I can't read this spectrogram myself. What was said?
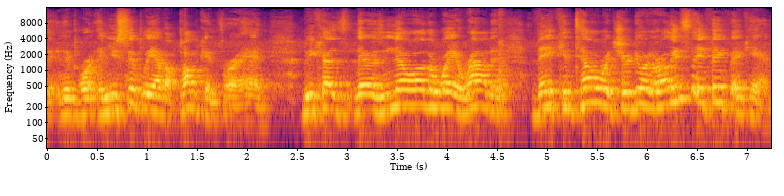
important, and you simply have a pumpkin for a head, because there's no other way around it, they can tell what you're doing, or at least they think they can.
